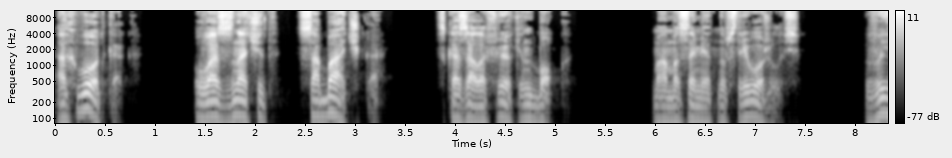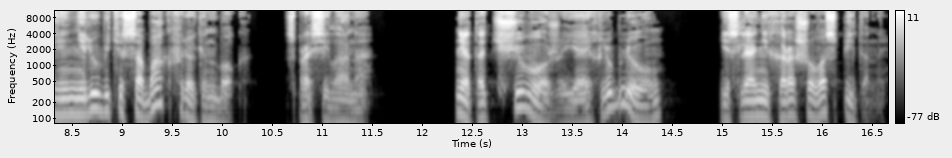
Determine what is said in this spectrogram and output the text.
Ах, вот как! У вас, значит, собачка, — сказала Фрёкинбок. Мама заметно встревожилась. — Вы не любите собак, Фрёкинбок? — спросила она. — Нет, от чего же? Я их люблю, если они хорошо воспитаны.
